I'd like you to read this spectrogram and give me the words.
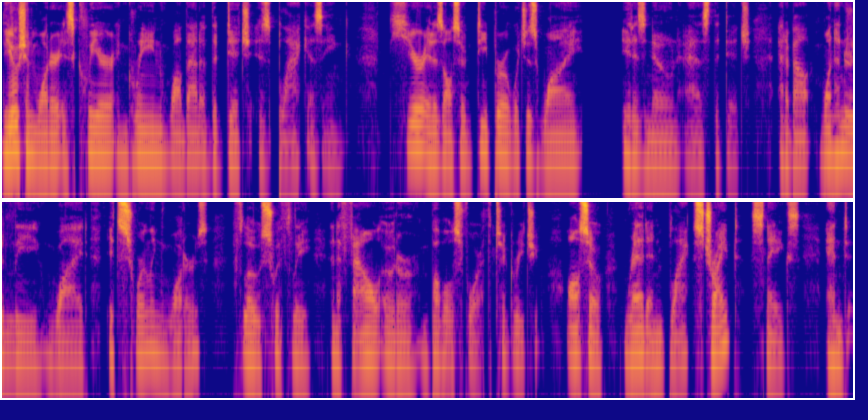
The ocean water is clear and green, while that of the ditch is black as ink. Here it is also deeper, which is why it is known as the ditch. At about 100 li wide, its swirling waters flow swiftly, and a foul odor bubbles forth to greet you. Also, red and black striped snakes and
